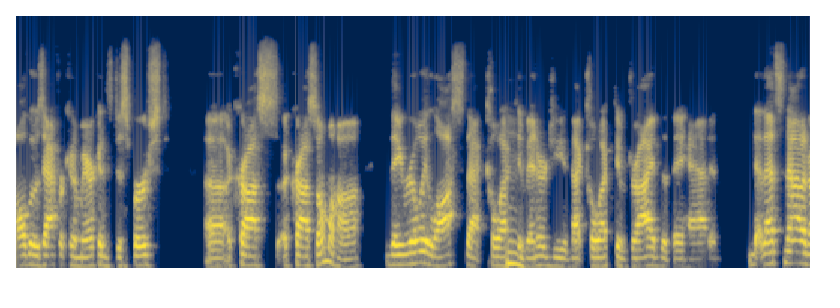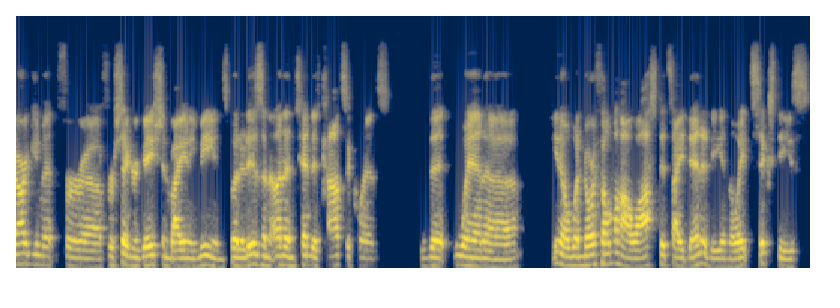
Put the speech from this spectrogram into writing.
all those African Americans dispersed uh, across across Omaha, they really lost that collective mm. energy and that collective drive that they had. And that's not an argument for uh, for segregation by any means, but it is an unintended consequence that when uh, you know when North Omaha lost its identity in the late '60s,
